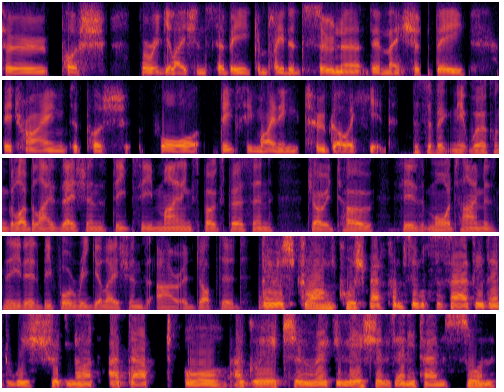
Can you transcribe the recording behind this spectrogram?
to push for regulations to be completed sooner than they should be. They're trying to push for deep sea mining to go ahead. Pacific Network on Globalization's deep sea mining spokesperson, Joey Tau, says more time is needed before regulations are adopted. There is strong pushback from civil society that we should not adapt or agree to regulations anytime soon.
